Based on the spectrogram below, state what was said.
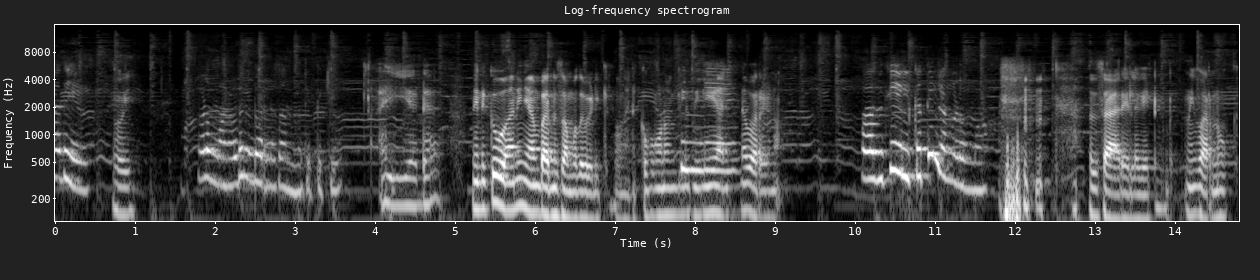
അതെ. ഓയ്. പറഞ്ഞ് സമ്മതിപ്പിക്കൂ. അയ്യടാ. നിനക്ക് പോകാൻ ഞാൻ പറഞ്ഞ് സമ്മതം മേടിക്കണം നിനക്ക് പോകണമെങ്കിൽ നീ എന്നെ പറയണം. അത് കേൾക്കത്തില്ല നിങ്ങളുമ്മ. അത് സാരമില്ല കേട്ടിട്ടുണ്ട്. നീ പറഞ്ഞു നോക്ക്.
